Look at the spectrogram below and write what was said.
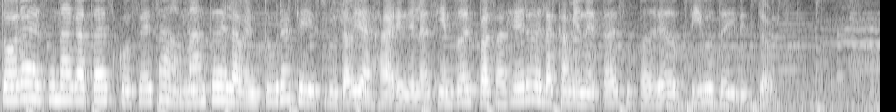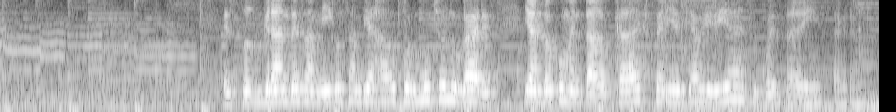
Tora es una gata escocesa amante de la aventura que disfruta viajar en el asiento del pasajero de la camioneta de su padre adoptivo David Durst. Estos grandes amigos han viajado por muchos lugares y han documentado cada experiencia vivida en su cuenta de Instagram.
